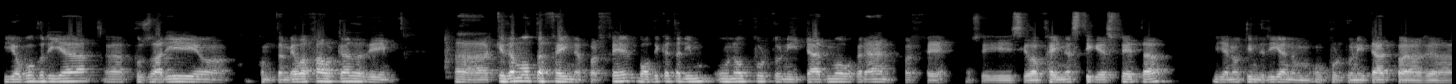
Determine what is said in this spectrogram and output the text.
Jo voldria uh, posar-hi, uh, com també la falca, de dir uh, queda molta feina per fer, vol dir que tenim una oportunitat molt gran per fer. O sigui, si la feina estigués feta, ja no tindrien oportunitat per, uh,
